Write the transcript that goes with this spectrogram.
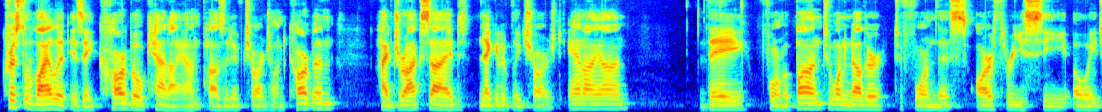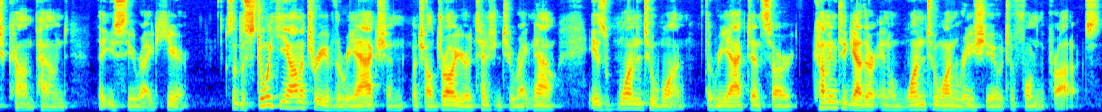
crystal violet is a carbocation, positive charge on carbon, hydroxide, negatively charged anion. They form a bond to one another to form this R3COH compound that you see right here. So the stoichiometry of the reaction, which I'll draw your attention to right now, is one to one. The reactants are coming together in a one to one ratio to form the products.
